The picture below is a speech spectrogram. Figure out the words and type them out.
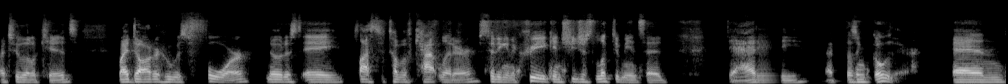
my two little kids. My daughter, who was four, noticed a plastic tub of cat litter sitting in a creek, and she just looked at me and said, Daddy, that doesn't go there. And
